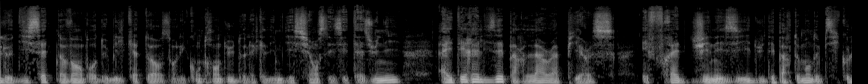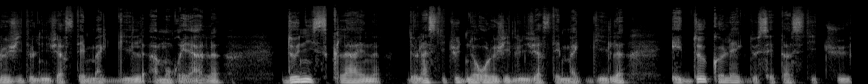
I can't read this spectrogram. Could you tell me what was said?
Le 17 novembre 2014 dans les comptes rendus de l'Académie des sciences des États-Unis a été réalisée par Lara Pierce et Fred Genesi du département de psychologie de l'Université McGill à Montréal, Denis Klein de l'Institut de neurologie de l'Université McGill et deux collègues de cet institut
